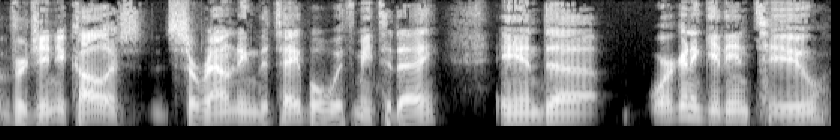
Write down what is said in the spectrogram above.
Virginia College surrounding the table with me today. And uh, we're going to get into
